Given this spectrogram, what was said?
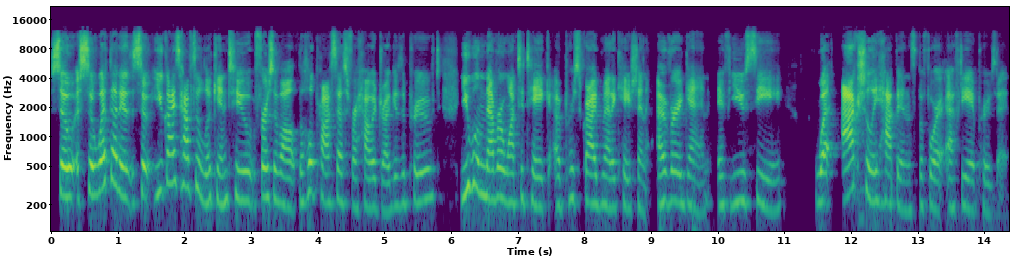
So so what that is so you guys have to look into first of all the whole process for how a drug is approved. You will never want to take a prescribed medication ever again if you see what actually happens before FDA approves it.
